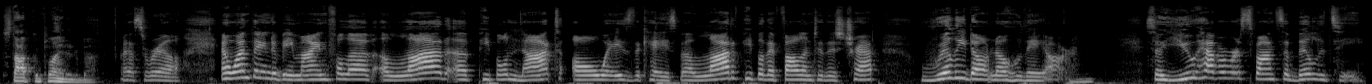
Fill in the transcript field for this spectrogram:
stop complaining about it. That's real. And one thing to be mindful of a lot of people, not always the case, but a lot of people that fall into this trap really don't know who they are. Mm-hmm. So you have a responsibility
